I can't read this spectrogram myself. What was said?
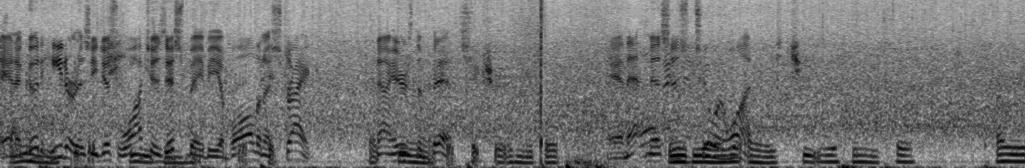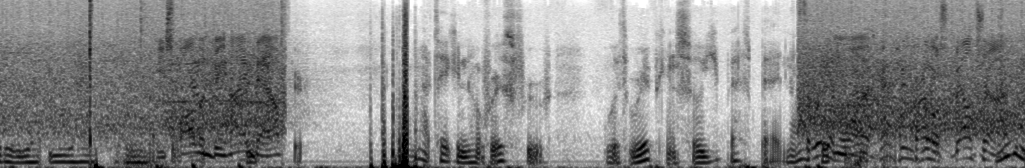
And a good heater as he just watches this baby, a ball and a strike. Now here's the pitch. Picture in your bullpen. And that misses two and one. Always cheat with him until tired or you, you have to. win out. He's fallen behind now. I'm not taking no risk for with Ripken, so you best bet not. Three and one. Carlos Beltran. he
